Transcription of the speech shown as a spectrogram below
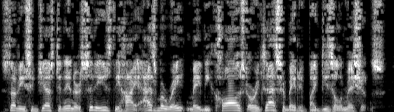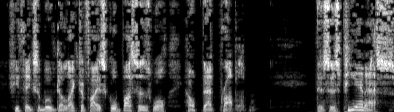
Studies suggest in inner cities the high asthma rate may be caused or exacerbated by diesel emissions. She thinks a move to electrify school buses will help that problem. This is PNS.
